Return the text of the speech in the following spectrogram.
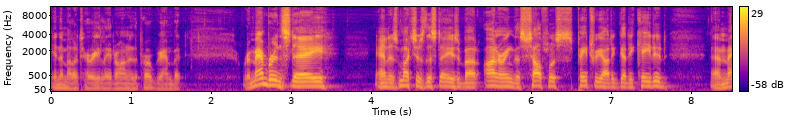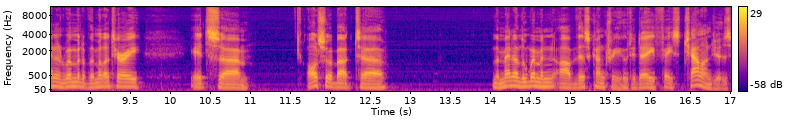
in the military later on in the program. But Remembrance Day, and as much as this day is about honoring the selfless, patriotic, dedicated uh, men and women of the military, it's um, also about uh, the men and the women of this country who today face challenges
